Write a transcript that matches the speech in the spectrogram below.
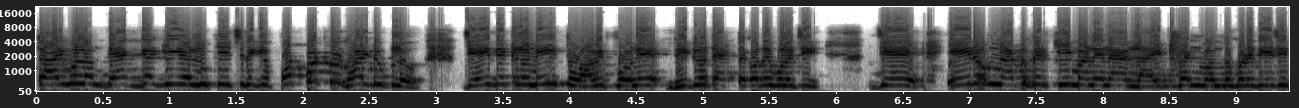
তো আমি বললাম, দেখ গা গিয়ে লুকিয়েছি নাকি পটপট করে ঘরে ঢুকলো। যেই দেখল নেই তো আমি ফোনে ভিডিওতে একটা কথা বলেছি যে এইরকম নাটকের কি মানে না লাইট ফ্যান বন্ধ করে দিয়েছি?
